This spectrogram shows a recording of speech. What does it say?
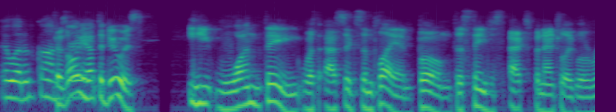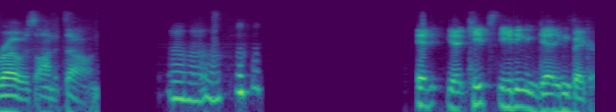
It would have gone. Because all you have to do is eat one thing with Esix in play, and boom, this thing just exponentially grows on its own. Mm-hmm. It it keeps eating and getting bigger.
